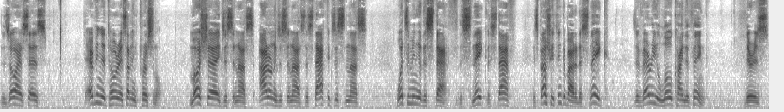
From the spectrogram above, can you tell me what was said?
the Zohar says Everything in the Torah is something personal. Moshe exists in us. Aaron exists in us. The staff exists in us. What's the meaning of the staff? The snake, the staff. Especially think about it. A snake is a very low kind of thing. There is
